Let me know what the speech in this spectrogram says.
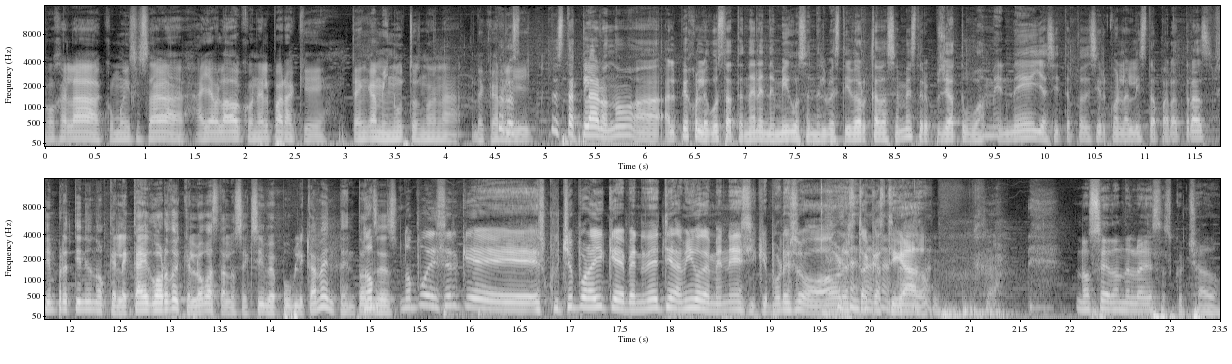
ojalá, como dice Saga, haya hablado con él para que tenga minutos, ¿no? En la de cara a Pero la es- liguilla. está claro, ¿no? A- al Piojo le gusta tener enemigos en el vestidor cada semestre. Pues ya tuvo a Mené y así te puedes ir con la lista para atrás. Siempre tiene uno que le cae gordo y que luego hasta los exhibe públicamente. Entonces, no, no puede ser que escuché por ahí que Benedetti era amigo de Menés y que por eso ahora está castigado. No sé dónde lo hayas escuchado.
